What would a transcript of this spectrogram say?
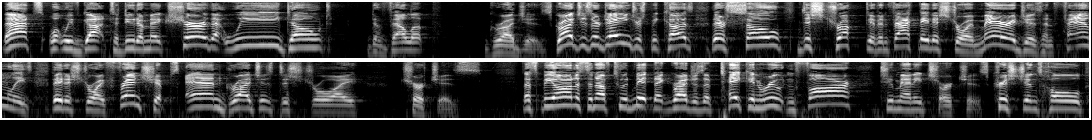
That's what we've got to do to make sure that we don't develop grudges. Grudges are dangerous because they're so destructive. In fact, they destroy marriages and families, they destroy friendships, and grudges destroy churches. Let's be honest enough to admit that grudges have taken root in far too many churches. Christians hold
